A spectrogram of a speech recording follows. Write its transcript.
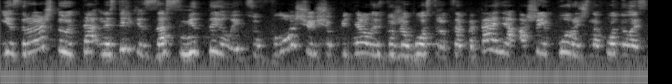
І зрештою, та настільки засмітили цю площу, що піднялось дуже гостро це питання, а ще й поруч знаходилось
